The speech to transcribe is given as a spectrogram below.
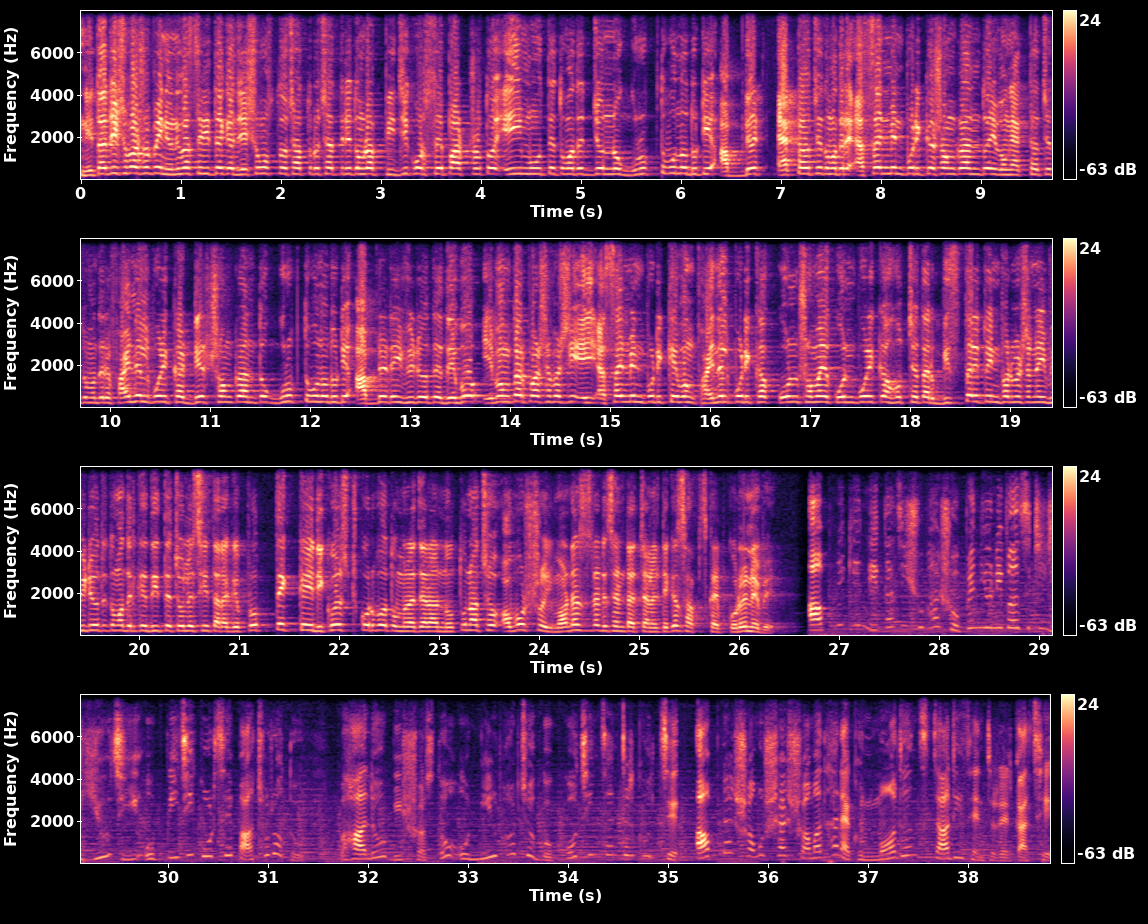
Netaji Subhash open university থেকে যে সমস্ত ছাত্রছাত্রী তোমরা পিজি কোর্সে পাঠরত, এই মুহূর্তে তোমাদের জন্য গুরুত্বপূর্ণ দুটি আপডেট একটা হচ্ছে তোমাদের অ্যাসাইনমেন্ট পরীক্ষা সংক্রান্ত এবং একটা হচ্ছে তোমাদের ফাইনাল পরীক্ষার ডেট সংক্রান্ত। গুরুত্বপূর্ণ দুটি আপডেট এই ভিডিওতে দেব এবং তার পাশাপাশি এই অ্যাসাইনমেন্ট পরীক্ষা এবং ফাইনাল পরীক্ষা কোন সময়ে কোন পরীক্ষা হচ্ছে তার বিস্তারিত ইনফরমেশন এই ভিডিওতে তোমাদেরকে দিতে চলেছি। তার আগে প্রত্যেককেই রিকোয়েস্ট করব, তোমরা যারা নতুন আছো, অবশ্যই মডার্ন স্টাডি সেন্টার চ্যানেলটিকে সাবস্ক্রাইব করে নেবে। আপনি কি নেতাজি সুভাষ ওপেন ইউনিভার্সিটির ইউজি ও পিজি কোর্সে পাঠরত? ভালো, বিশ্বস্ত ও নির্ভরযোগ্য কোচিং সেন্টার খুঁজছেন আপনার সমস্যার সমাধান এখন মডার্ন স্টাডি সেন্টারের কাছে।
